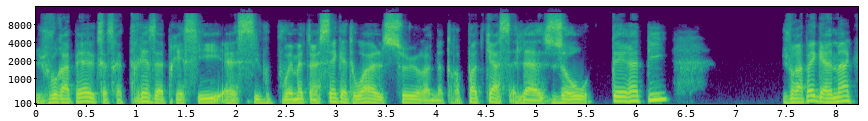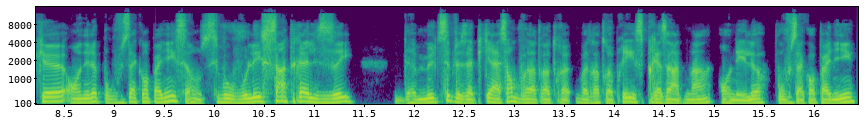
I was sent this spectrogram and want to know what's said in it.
Je vous rappelle que ce serait très apprécié euh, si vous pouvez mettre un 5 étoiles sur notre podcast La Zoothérapie. Je vous rappelle également qu'on est là pour vous accompagner si vous voulez centraliser de multiples applications pour votre, entreprise présentement. On est là pour vous accompagner.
